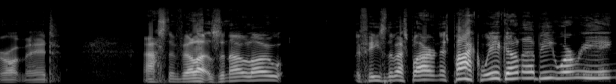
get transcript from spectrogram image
Right, mate. Aston Villa, Zaniolo. If he's the best player in this pack, we're going to be worrying.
